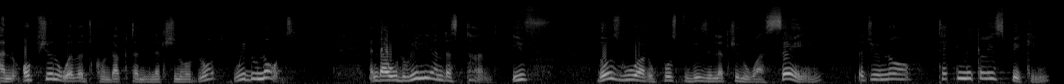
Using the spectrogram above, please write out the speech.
an option whether to conduct an election or not. We do not. And I would really understand if those who are opposed to this election were saying that, you know, technically speaking,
